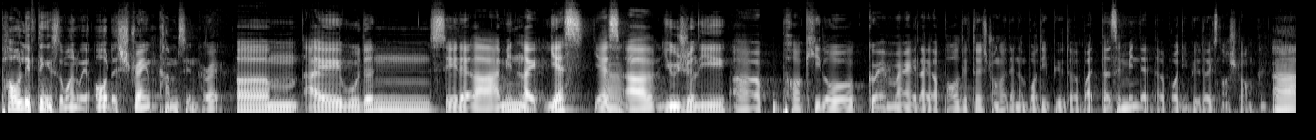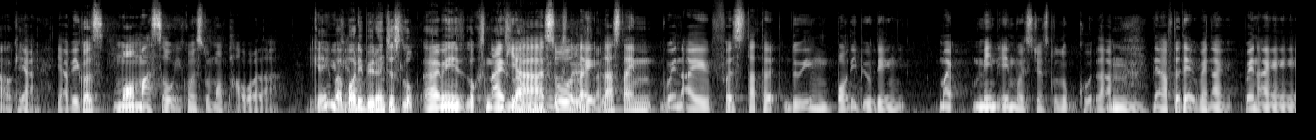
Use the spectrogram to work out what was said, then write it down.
Powerlifting is the one where all the strength comes in, correct? Um, I wouldn't say that lah. I mean, like yes, yes. Uh, usually, uh, per kilogram, right? Like a powerlifter is stronger than a bodybuilder, but doesn't mean that the bodybuilder is not strong. Ah, okay. Yeah, okay. yeah. Because more muscle equals to more power lah. Okay, but cannot- bodybuilding just look. I mean, it looks nice. Yeah, It so nice like lah. last time when I first started doing bodybuilding, my main aim was just to look good lah. Mm. Then after that, when I when I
